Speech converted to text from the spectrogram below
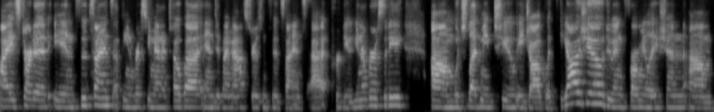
I started in food science at the University of Manitoba and did my master's in food science at Purdue University, um, which led me to a job with Diageo doing formulation um,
